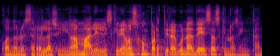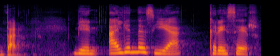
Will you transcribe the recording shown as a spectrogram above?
cuando nuestra relación iba mal y les queremos compartir algunas de esas que nos encantaron. Bien, alguien decía crecer.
